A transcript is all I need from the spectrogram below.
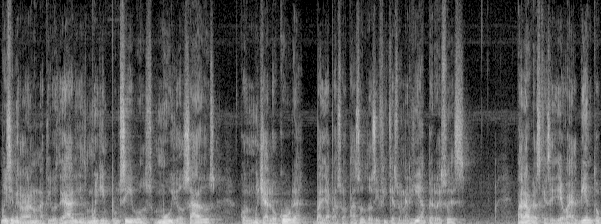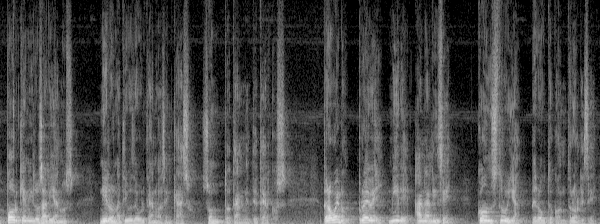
Muy similar a los nativos de Aries, muy impulsivos, muy osados, con mucha locura. Vaya paso a paso, dosifique su energía, pero eso es palabras que se lleva el viento porque ni los arianos ni los nativos de Vulcano hacen caso. Son totalmente tercos. Pero bueno, pruebe, mire, analice, construya, pero autocontrólese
